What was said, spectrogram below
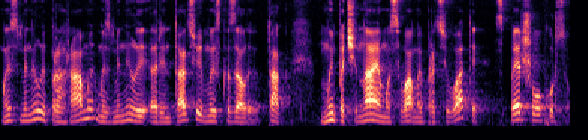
Ми змінили програми, ми змінили орієнтацію. Ми сказали, так, ми починаємо з вами працювати з першого курсу.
